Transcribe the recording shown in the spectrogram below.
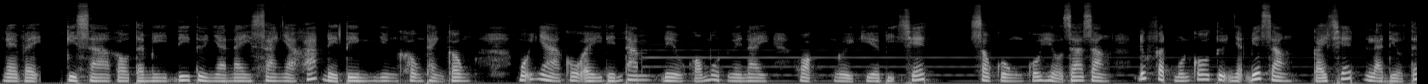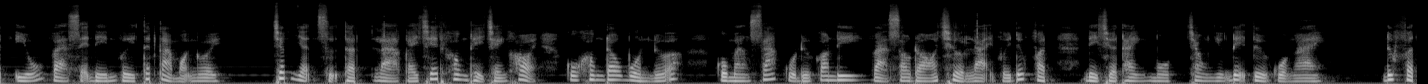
Nghe vậy, Kisa Gautami đi từ nhà này sang nhà khác để tìm nhưng không thành công. Mỗi nhà cô ấy đến thăm đều có một người này hoặc người kia bị chết. Sau cùng, cô hiểu ra rằng Đức Phật muốn cô tự nhận biết rằng cái chết là điều tất yếu và sẽ đến với tất cả mọi người chấp nhận sự thật là cái chết không thể tránh khỏi, cô không đau buồn nữa cô mang xác của đứa con đi và sau đó trở lại với đức phật để trở thành một trong những đệ tử của ngài đức phật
